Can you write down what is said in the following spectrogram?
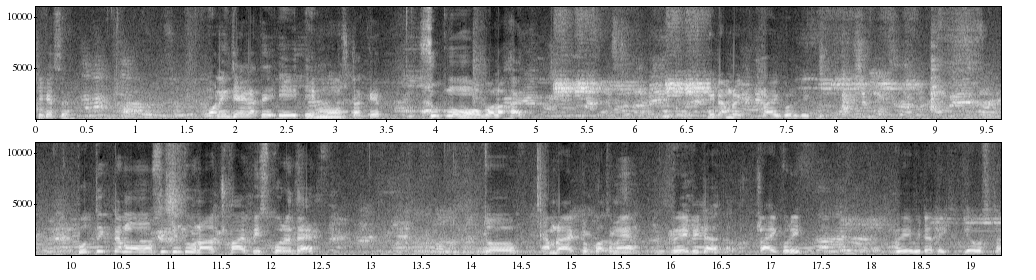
ঠিক আছে? অনেক জায়গাতে এই এই মোমোসটাকে স্যুপ মোমো বলা হয়। এটা আমরা একটু ট্রাই করে দেখি। প্রত্যেকটা মোমোসই কিন্তু ওনারা ছয় পিস করে দেয়। তো আমরা একটু প্রথমে গ্রেভিটা ট্রাই করি। গ্রেভিটা দেখি কি অবস্থা।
